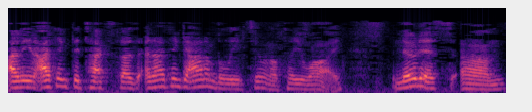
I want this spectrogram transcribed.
I mean, I think the text does, and I think Adam believed too, and I'll tell you why. Notice, um,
